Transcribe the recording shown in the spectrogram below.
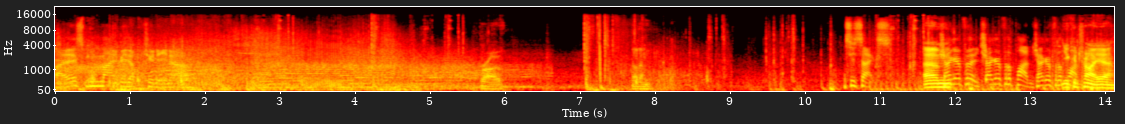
Like, this might be the opportunity now. Bro. Got him. Two secs. Um, Try go for the, try go for the plan. Try go for the plan. you can try, yeah.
